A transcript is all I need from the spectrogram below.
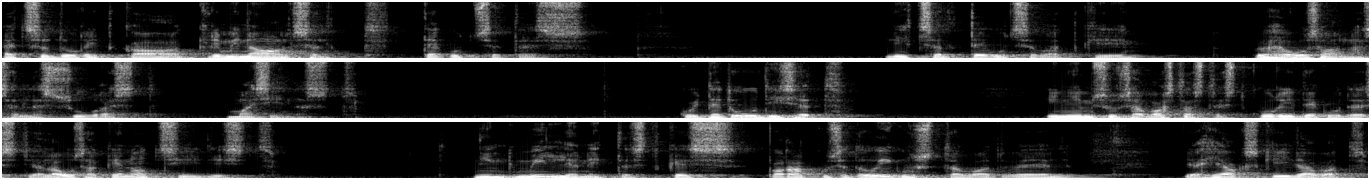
et sõdurid ka kriminaalselt tegutsedes lihtsalt tegutsevadki ühe osana sellest suurest masinast. kuid need uudised inimsusevastastest kuritegudest ja lausa genotsiidist ning miljonitest, kes paraku seda õigustavad veel ja heaks kiidavad,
